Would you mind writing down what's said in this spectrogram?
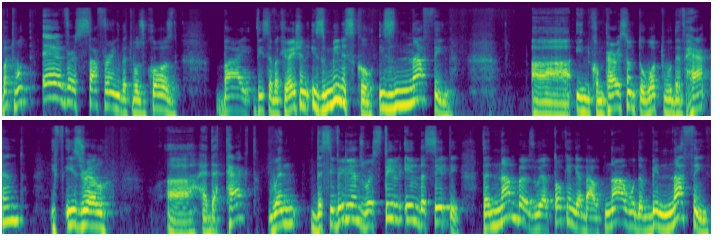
but whatever suffering that was caused by this evacuation is minuscule, is nothing uh, in comparison to what would have happened if Israel uh, had attacked when the civilians were still in the city, the numbers we are talking about now would have been nothing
